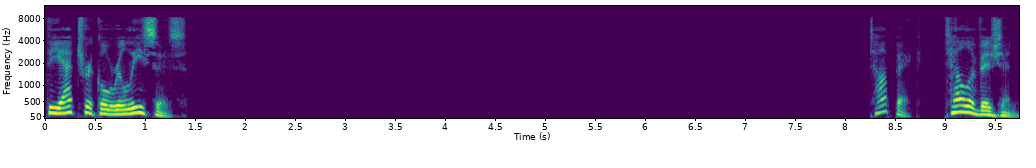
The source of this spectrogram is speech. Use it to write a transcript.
Theatrical releases Topic: Television.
